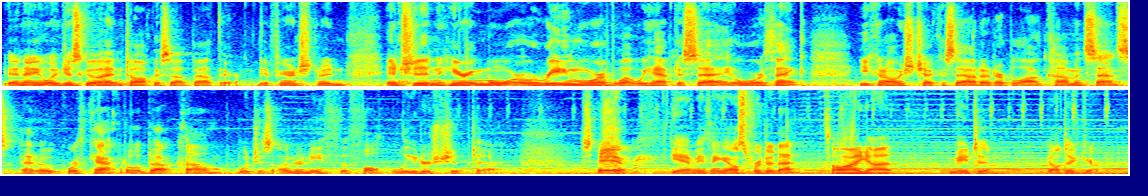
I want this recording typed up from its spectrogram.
And anyway, just go ahead and talk us up out there. If you're interested in, interested in hearing more or reading more of what we have to say or think, you can always check us out at our blog Common Sense at oakworthcapital.com, which is underneath the Thought Leadership tab. Sam, do you have anything else for today? That's all I got. Me too. Y'all take care.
